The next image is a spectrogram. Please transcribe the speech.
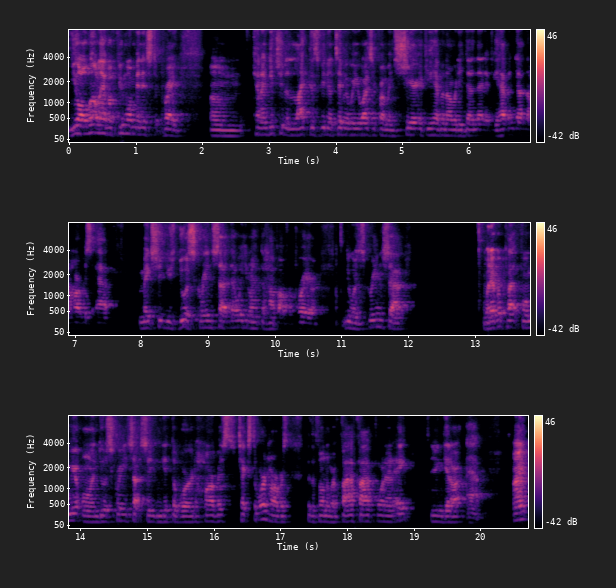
You all will have a few more minutes to pray. Um, can I get you to like this video? Tell me where you're watching from and share if you haven't already done that. If you haven't gotten the Harvest app, make sure you do a screenshot. That way you don't have to hop off a prayer. Do a screenshot. Whatever platform you're on, do a screenshot so you can get the word harvest. Text the word harvest to the phone number 55498 so you can get our app. All right.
